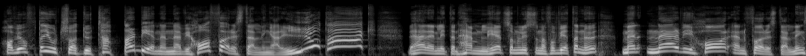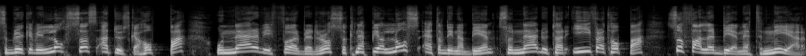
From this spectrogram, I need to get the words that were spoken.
har vi ofta gjort så att du tappar benen när vi har föreställningar. Ja, tack! Det här är en liten hemlighet som lyssnarna får veta nu, men när vi vi har en föreställning så brukar vi låtsas att du ska hoppa och när vi förbereder oss så knäpper jag loss ett av dina ben så när du tar i för att hoppa så faller benet ner.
